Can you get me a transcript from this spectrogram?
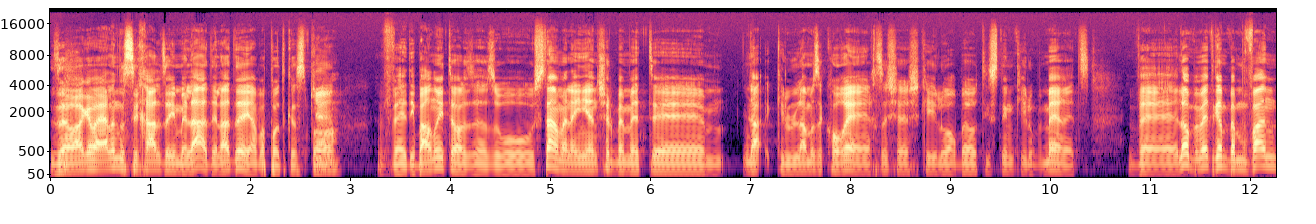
זהו, אגב, היה לנו שיחה על זה עם אלעד, אלעד היה בפודקאסט פה, כן. ודיברנו איתו על זה, אז הוא סתם על העניין של באמת, אה, כאילו, למה זה קורה, איך זה שיש כאילו הרבה אוטיסטים כאילו במרץ, ולא, באמת גם במובן...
